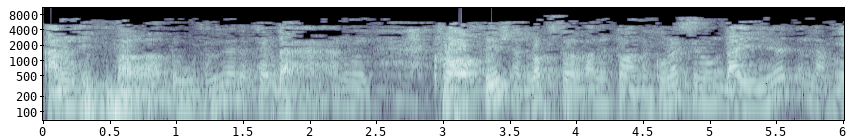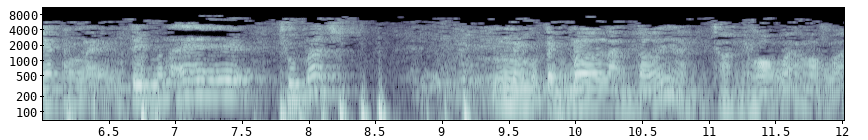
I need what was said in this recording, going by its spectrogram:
ăn thịt mỡ đủ thứ hết cho đã crawfish and lobster ăn toàn là cholesterol đầy hết làm nghe thằng này tim nó nói too much. Mình cũng tỉnh bơ làm tới rồi trời ngon quá ngon quá.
